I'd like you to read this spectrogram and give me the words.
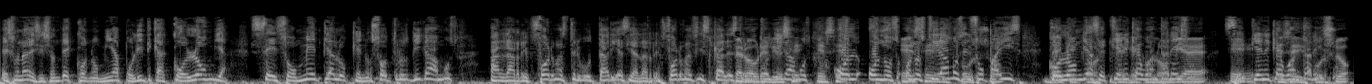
Es una decisión de economía política. Colombia se somete a lo que nosotros digamos, a las reformas tributarias y a las reformas fiscales Pero, que nosotros digamos, o, nos, tiramos en su país. Colombia se tiene que, aguantar eso. Se tiene que aguantar eso.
